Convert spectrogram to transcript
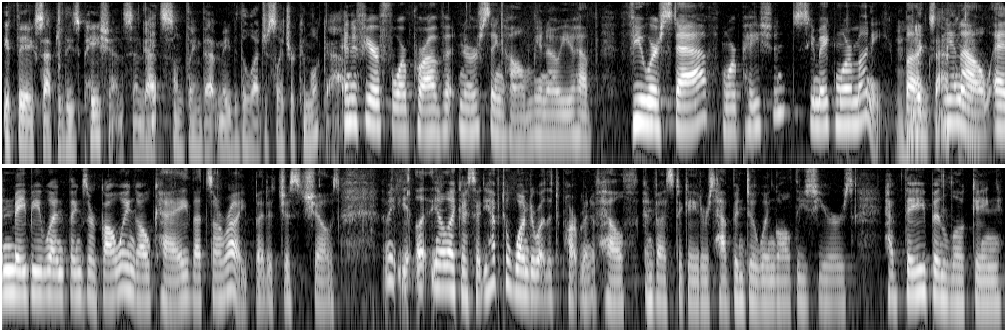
if they accepted these patients, and that's something that maybe the legislature can look at. And if you're a for-profit nursing home, you know, you have fewer staff, more patients, you make more money. Mm-hmm. But Exactly. you know, and maybe when things are going okay, that's all right. But it just shows. I mean, you know, like I said, you have to wonder what the Department of Health investigators have been doing all these years. Have they been looking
